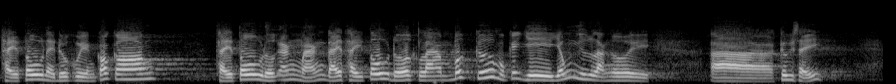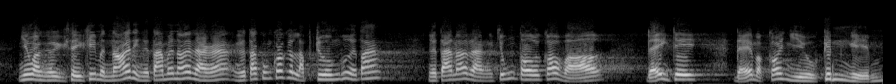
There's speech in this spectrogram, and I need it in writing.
thầy tu này được quyền có con thầy tu được ăn mặn đại thầy tu được làm bất cứ một cái gì giống như là người à, cư sĩ. Nhưng mà người thì khi mình nói thì người ta mới nói rằng á người ta cũng có cái lập trường của người ta. Người ta nói rằng chúng tôi có vợ để làm chi? Để mà có nhiều kinh nghiệm.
